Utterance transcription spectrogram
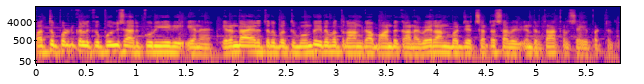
பத்து பொருட்களுக்கு புவிசார் குறியீடு என இரண்டாயிரத்தி இருபத்தி மூன்று இருபத்தி நான்காம் ஆண்டுக்கான வேளாண் பட்ஜெட் சட்டசபையில் இன்று தாக்கல் செய்யப்பட்டது.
